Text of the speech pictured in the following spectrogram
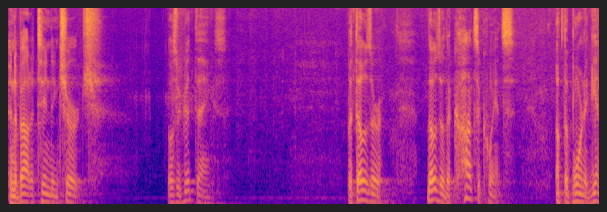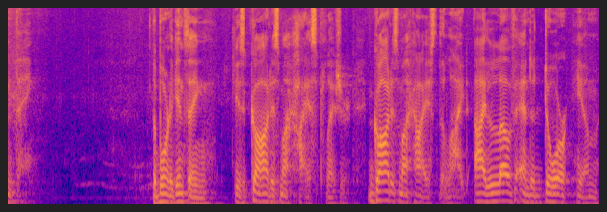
and about attending church. Those are good things. But those are those are the consequence of the born again thing. The born again thing is God is my highest pleasure. God is my highest delight. I love and adore Him,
